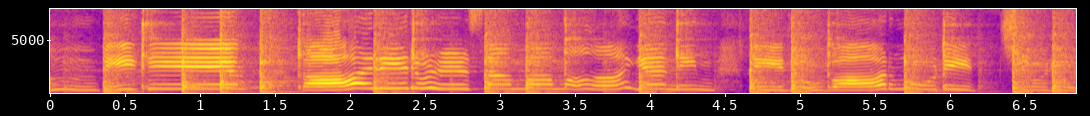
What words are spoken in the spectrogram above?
അംബികേ കാരിരുൾ സമമായ നിൻ മുടിച്ചുരുൾ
